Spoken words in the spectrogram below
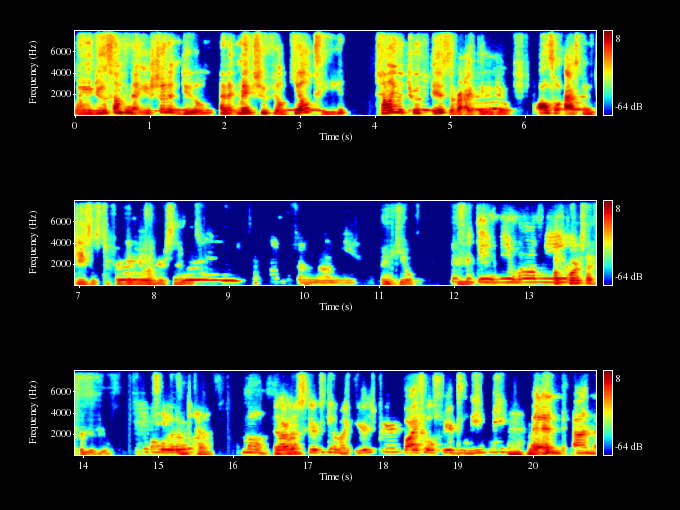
When you do something that you shouldn't do and it makes you feel guilty, telling the truth is the right thing to do. Also asking Jesus to forgive you of your sins. Thank you. Forgive me, mommy. Of course, I forgive you. Okay. Mom, and mm-hmm. I was scared to get my ears pierced, but I told fear to leave me, mm-hmm. and and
